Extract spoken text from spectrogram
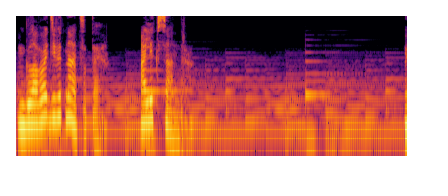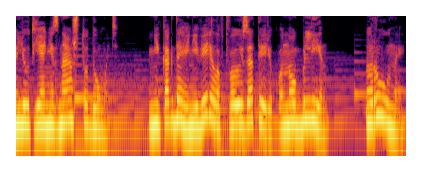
Глава 19. Александра. Люд, я не знаю, что думать. Никогда я не верила в твою эзотерику, но, блин, руны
